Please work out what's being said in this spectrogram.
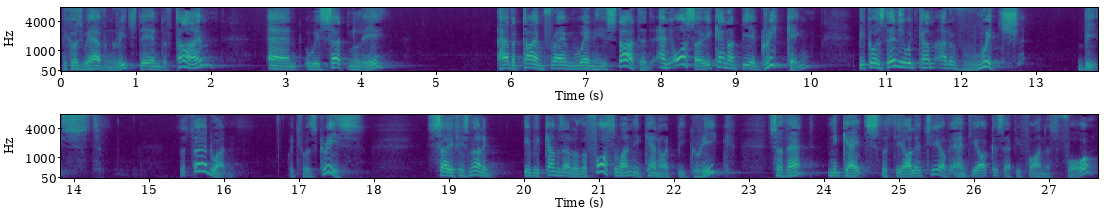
because we haven't reached the end of time and we certainly have a time frame when he started. And also, he cannot be a Greek king because then he would come out of which beast? The third one, which was Greece. So if he's not a, if he comes out of the fourth one, he cannot be Greek. So that negates the theology of Antiochus Epiphanes IV.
